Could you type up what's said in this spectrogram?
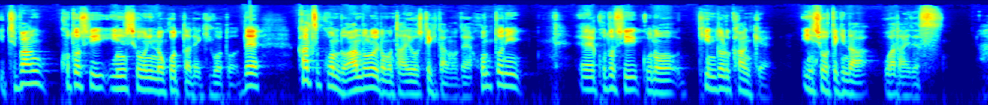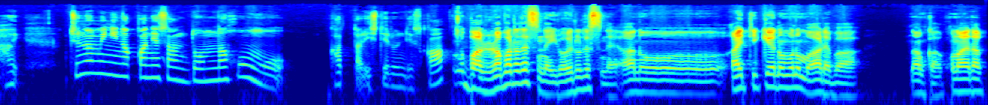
一番今年印象に残った出来事で、かつ今度 Android も対応してきたので、本当に、えー、今年この Kindle 関係、印象的な話題です。はい。ちなみに中根さん、どんな本を買ったりしてるんですか？バラバラですね。いろいろですね。あのー、IT 系のものもあれば、なんか、この間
